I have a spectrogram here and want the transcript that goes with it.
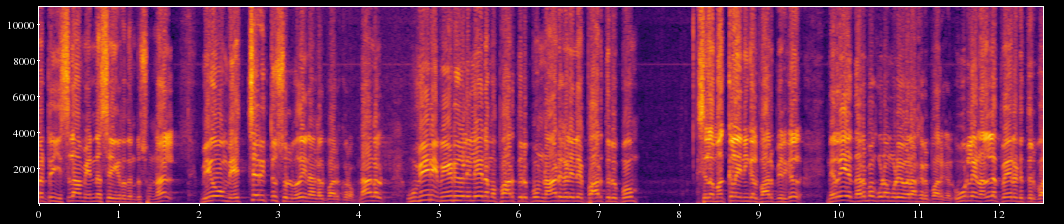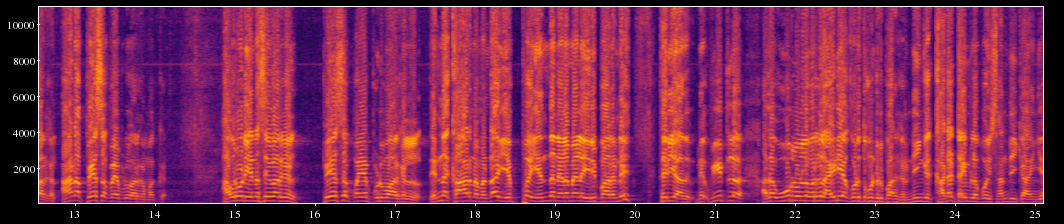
பற்றி இஸ்லாம் என்ன செய்கிறது என்று சொன்னால் மிகவும் எச்சரித்து சொல்வதை நாங்கள் பார்க்கிறோம். நாங்கள் உயிரி வீடுகளிலே நம்ம பார்த்திருப்போம் நாடுகளிலே பார்த்திருப்போம். சில மக்களை நீங்கள் பார்ப்பீர்கள் நிறைய தர்ம குணமுடையவராக இருப்பார்கள். ஊரில் நல்ல பெயர் எடுத்திருப்பார்கள். ஆனால் பேச பயப்படுவார்கள் மக்கள். அவரோடு என்ன செய்வார்கள்? பேச பயப்படுவார்கள். என்ன காரணம் என்றால் எப்போ எந்த நிலைமையில இருப்பாருன்னு தெரியாது. வீட்டில் அதாவது ஊரில் உள்ளவர்கள் ஐடியா கொடுத்து கொண்டிருப்பார்கள். நீங்கள் கடை டைமில் போய் சந்திக்காதீங்க.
